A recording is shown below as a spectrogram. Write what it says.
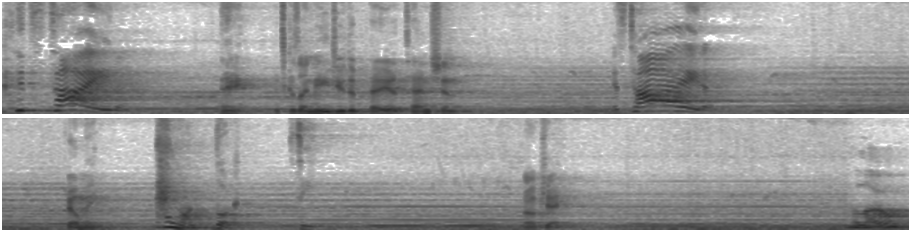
It's tied. Hey, it's because I need you to pay attention. It's tied. Show me. Hang on, look. See, Okay. Hello?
